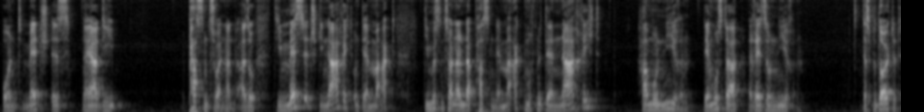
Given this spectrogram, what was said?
und Match ist, naja, die passen zueinander. Also die Message, die Nachricht und der Markt, die müssen zueinander passen. Der Markt muss mit der Nachricht harmonieren. Der muss da resonieren. Das bedeutet,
